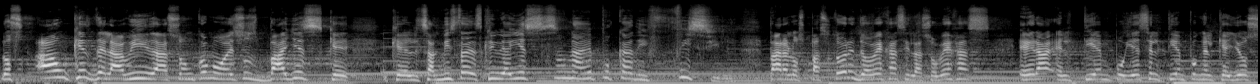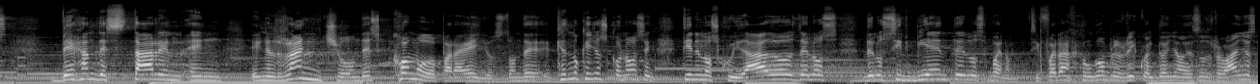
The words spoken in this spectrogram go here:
los aunques de la vida son como esos valles que, que el salmista describe ahí. Es una época difícil para los pastores de ovejas y las ovejas era el tiempo y es el tiempo en el que ellos dejan de estar en, el rancho donde es cómodo para ellos, donde, ¿qué es lo que ellos conocen? Tienen los cuidados de los, de los sirvientes, los, bueno, si fuera un hombre rico el dueño de esos rebaños,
